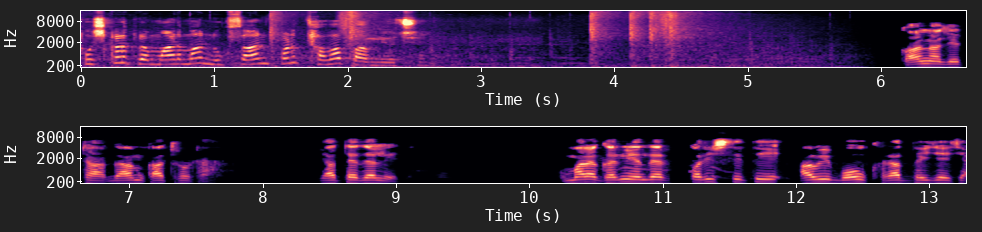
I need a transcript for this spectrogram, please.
પુષ્કળ પ્રમાણમાં નુકસાન પણ થવા પામ્યું છે. કાના જેઠા, ગામ કાથરોટા જાતે દલિત. અમારા ઘરની અંદર પરિસ્થિતિ આવી બહુ ખરાબ થઈ જાય છે.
